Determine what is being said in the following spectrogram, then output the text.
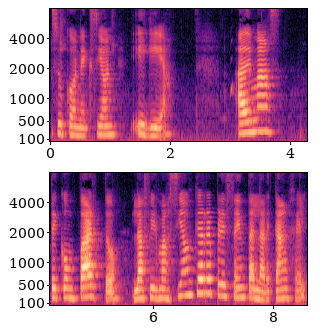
su conexión y guía. Además, te comparto la afirmación que representa el arcángel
